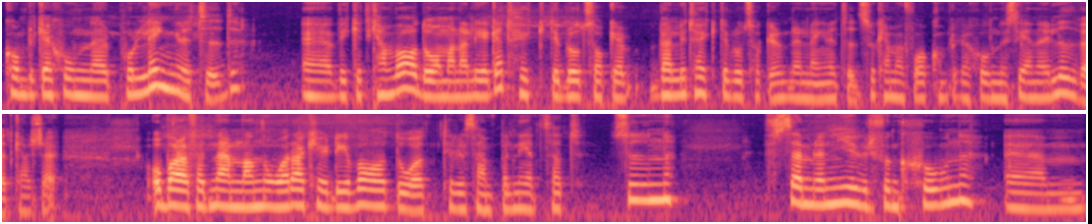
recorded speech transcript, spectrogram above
komplikationer på längre tid. Eh, vilket kan vara då om man har legat högt i blodsocker, väldigt högt i blodsocker under en längre tid så kan man få komplikationer senare i livet kanske. Och bara för att nämna några kan ju det vara då till exempel nedsatt syn, sämre njurfunktion, ehm,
